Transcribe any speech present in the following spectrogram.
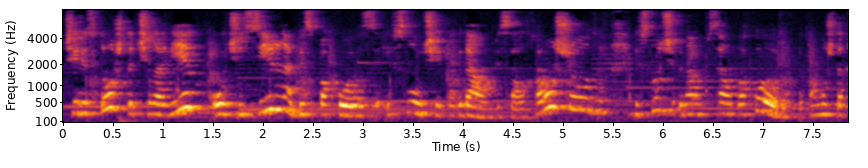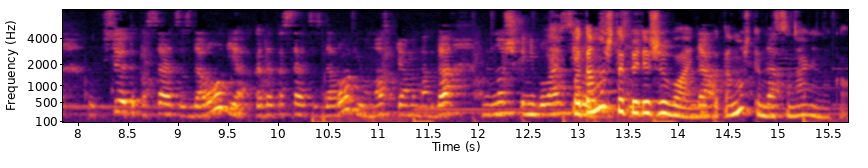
через то, что человек очень сильно беспокоился, и в случае, когда он писал хороший отзыв, и в случае, когда он писал плохой отзыв, потому что все это касается здоровья, а когда касается касается здоровья, у нас прям иногда немножечко не балансируется. Потому что переживание, да. потому что эмоциональный да. накал.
